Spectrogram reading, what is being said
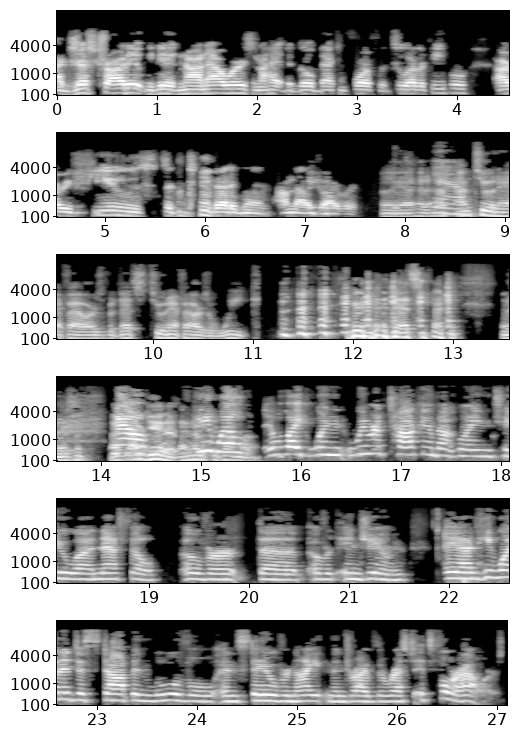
I just tried it. We did nine hours and I had to go back and forth with two other people. I refuse to do that again. I'm not a driver. Oh yeah, yeah. I, am two and a half hours, but that's two and a half hours a week. that's, that's now, I, get it. I we will like when we were talking about going to uh, Nashville over the over in June, and he wanted to stop in Louisville and stay overnight and then drive the rest. It's four hours.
